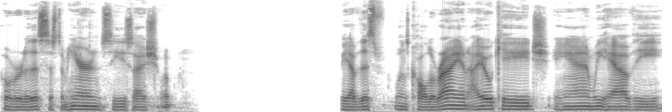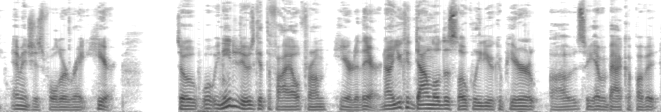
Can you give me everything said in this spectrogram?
go over to this system here and cd slash, we have this one's called Orion, IO Cage, and we have the images folder right here. So what we need to do is get the file from here to there. Now you could download this locally to your computer uh, so you have a backup of it,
